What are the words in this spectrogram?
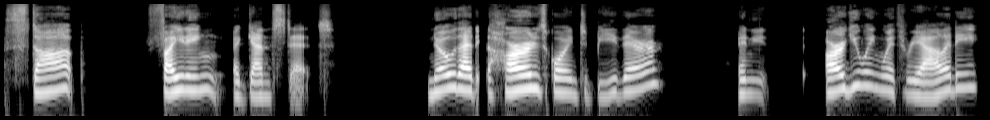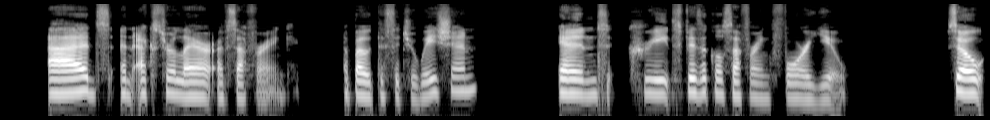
stop fighting against it. Know that hard is going to be there, and arguing with reality adds an extra layer of suffering about the situation and creates physical suffering for you. So,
